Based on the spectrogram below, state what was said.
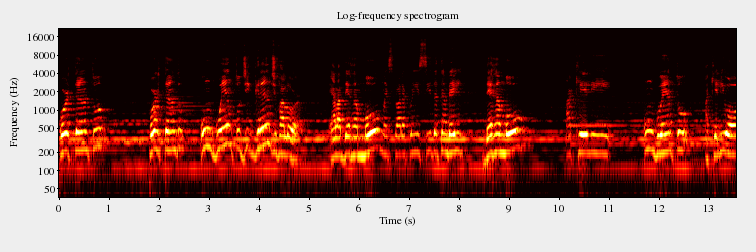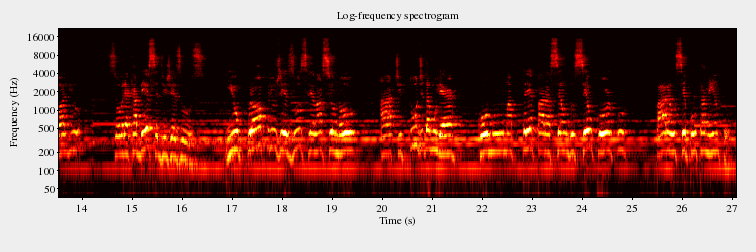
portanto, portando um guento de grande valor. Ela derramou, uma história conhecida também, derramou aquele unguento, aquele óleo sobre a cabeça de Jesus e o próprio Jesus relacionou a atitude da mulher como uma preparação do seu corpo para o sepultamento.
